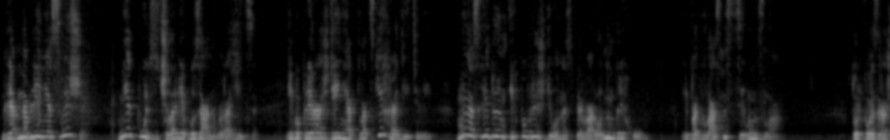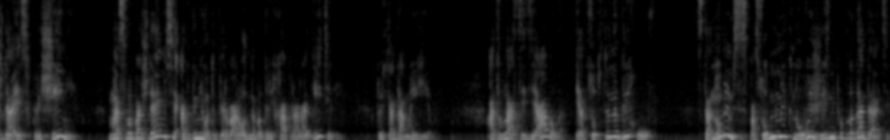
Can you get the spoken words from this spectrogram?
Для обновления свыше нет пользы человеку заново родиться, ибо при рождении от плотских родителей мы наследуем их поврежденность первородным грехом и подвластность силам зла. Только возрождаясь в крещении, мы освобождаемся от гнета первородного греха прародителей, то есть Адама и Евы, от власти дьявола и от собственных грехов, становимся способными к новой жизни по благодати.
